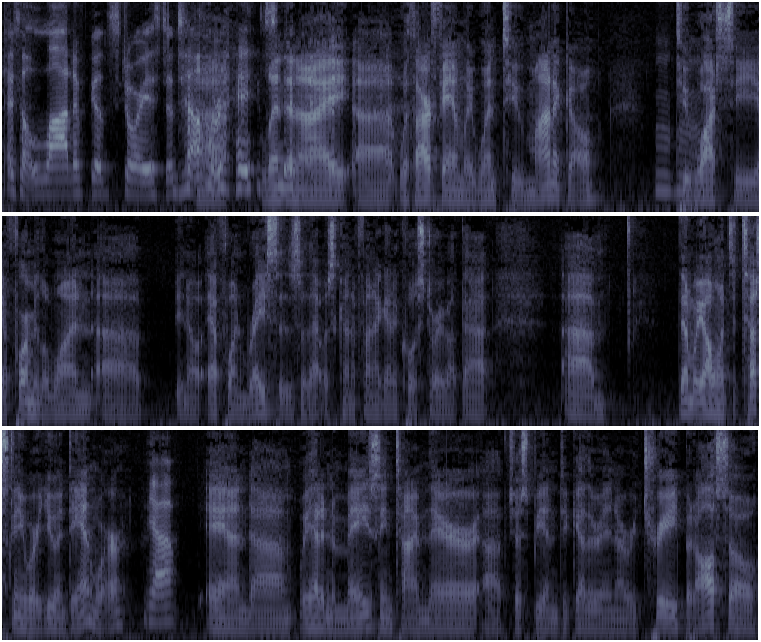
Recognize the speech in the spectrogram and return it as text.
There's a lot of good stories to tell, uh, right? Linda and I, uh, with our family, went to Monaco to watch the uh, Formula One, uh, you know, F1 races. So that was kind of fun. I got a cool story about that. Um, then we all went to Tuscany, where you and Dan were, yeah. and um, we had an amazing time there, uh, just being together in our retreat, but also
